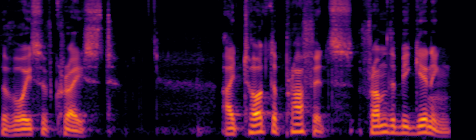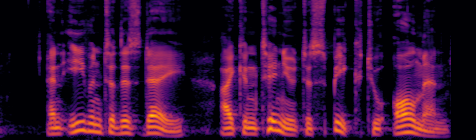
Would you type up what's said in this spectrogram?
The voice of Christ. I taught the prophets from the beginning, and even to this day I continue to speak to all men.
